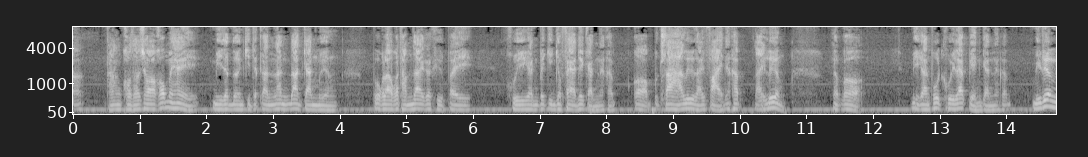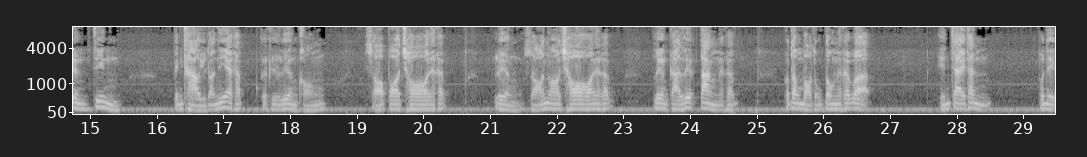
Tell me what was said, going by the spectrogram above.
าทางคอสชเขาไม่ให้มีดำเนินกิจการด้านด้านการเมือง พวกเราก็ทำได้ก็คือไปคุยกันไปกินกาแฟด้วยกันนะครับ ก็ปรึกษาหารือหลายฝ่ายนะครับ หลายเรื่อง แล้วก็มีการพูดคุยแลกเปลี่ยนกันนะครับ มีเรื่องหนึ่งที่เป็นข่าวอยู่ตอนนี้ครับ ก็คือเรื่องของสอปอชอนะครับ เรื่องสอนอชอนะครับ เรื่องการเลือกตั้งนะครับ ก็ต้องบอกตรงๆนะครับว่า เห็นใจท่านพลเอก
